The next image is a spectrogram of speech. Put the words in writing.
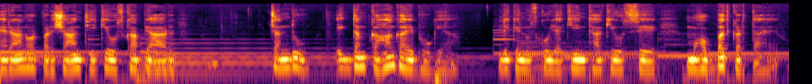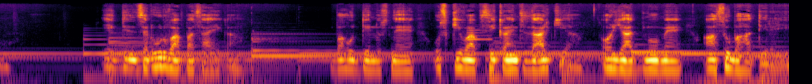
हैरान और परेशान थी कि उसका प्यार चंदू एकदम कहाँ गायब हो गया। लेकिन उसको यकीन था कि उससे मोहब्बत करता है वो। एक दिन ज़रूर वापस आएगा। बहुत दिन उसने उसकी वापसी का इंतज़ार किया और यादों में आँसू बहाती रही।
